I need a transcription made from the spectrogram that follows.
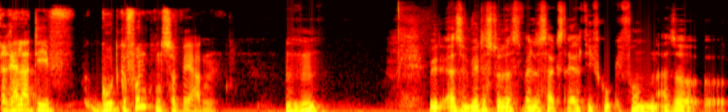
relativ gut gefunden zu werden. Mhm. Also würdest du das, weil du sagst, relativ gut gefunden, also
